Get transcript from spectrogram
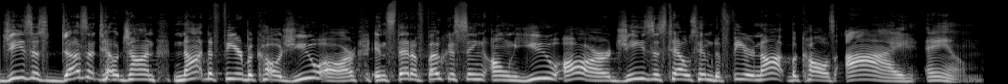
Jesus doesn't tell John not to fear because you are. Instead of focusing on you are, Jesus tells him to fear not because I am.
